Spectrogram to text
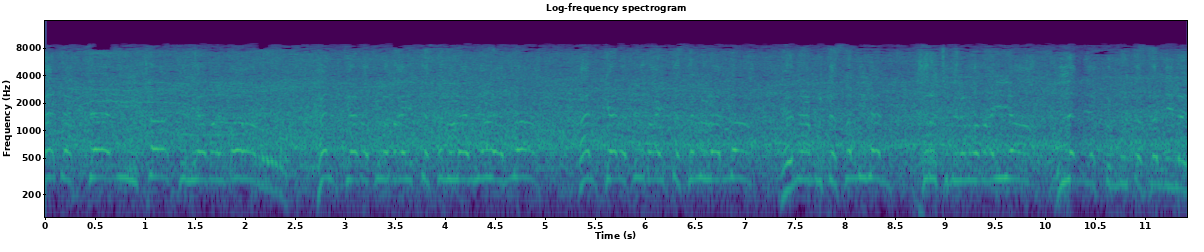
هدف ثاني قاتل يا نيمار. هل كان في وضعية تسلل أم لا؟ هل كان في وضعية تسلل أم لا؟ هنا متسللا. خرج من الوضعية. لم يكن متسللا.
